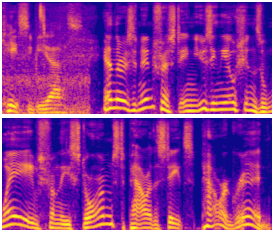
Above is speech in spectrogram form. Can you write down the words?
KCBS. And there's an interest in using the ocean's waves from these storms to power the state's power grid.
